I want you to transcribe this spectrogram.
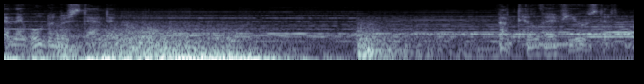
And they won't understand it until they've used it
